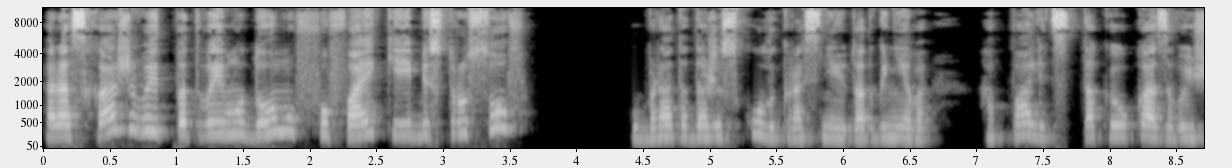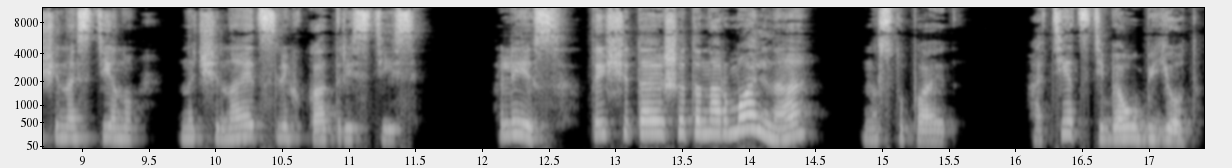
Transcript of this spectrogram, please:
Расхаживает по твоему дому в фуфайке и без трусов?» У брата даже скулы краснеют от гнева, а палец, так и указывающий на стену, начинает слегка трястись. «Лис, ты считаешь это нормально, а?» — наступает. «Отец тебя убьет,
